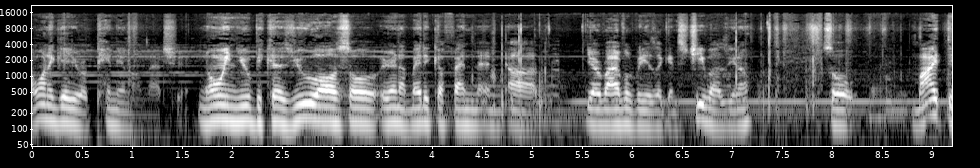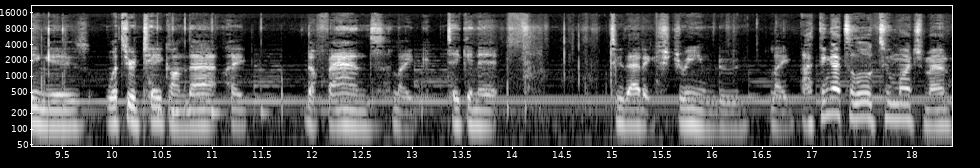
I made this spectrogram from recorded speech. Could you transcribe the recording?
I want to get your opinion on that shit. Knowing you because you also you're an America fan and uh, your rivalry is against Chivas, you know. So my thing is, what's your take on that? Like, the fans like taking it to that extreme, dude. Like, I think that's a little too much, man.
